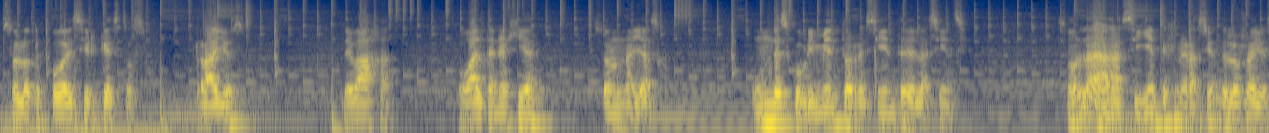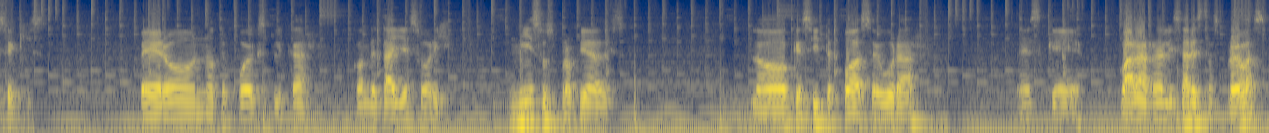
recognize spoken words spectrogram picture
solo te puedo decir que estos rayos de baja o alta energía son un hallazgo, un descubrimiento reciente de la ciencia. Son la siguiente generación de los rayos X pero no te puedo explicar con detalle su origen, ni sus propiedades. Lo que sí te puedo asegurar es que para realizar estas pruebas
